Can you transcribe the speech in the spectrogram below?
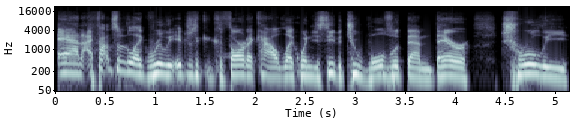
And I found something like really interesting and cathartic how like when you see the two wolves with them, they're truly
